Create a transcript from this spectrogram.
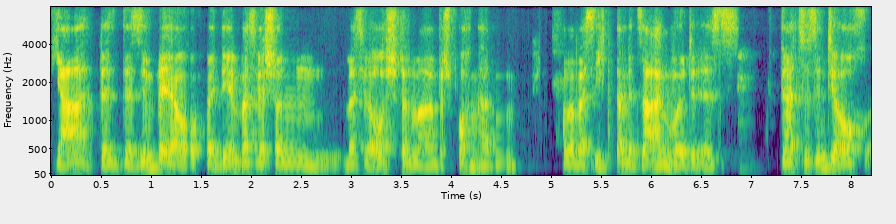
Ja, da, da sind wir ja auch bei dem, was wir schon, was wir auch schon mal besprochen hatten. Aber was ich damit sagen wollte, ist, dazu sind ja auch,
